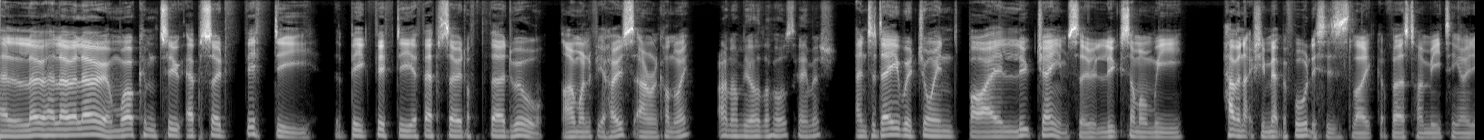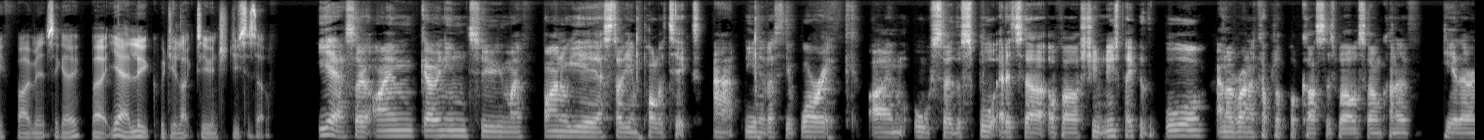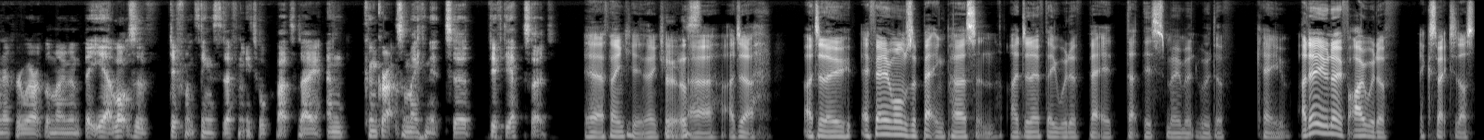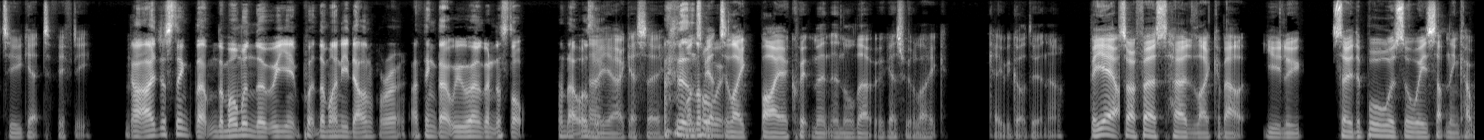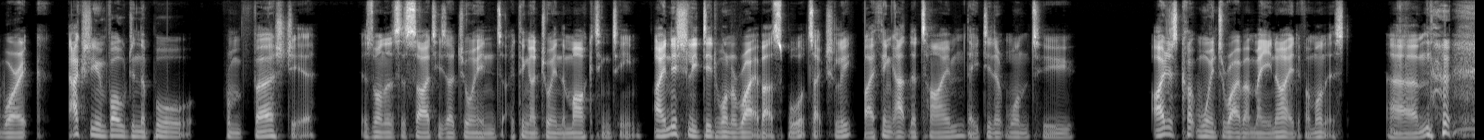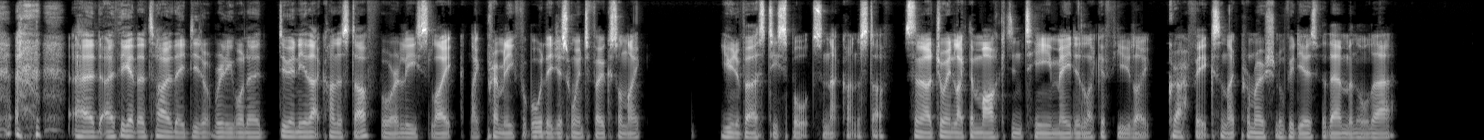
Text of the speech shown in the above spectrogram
Hello, hello, hello, and welcome to episode 50, the big 50th episode of Third Wheel. I'm one of your hosts, Aaron Conway, And I'm your other host, Hamish. and today we're joined by Luke James. So, Luke's someone we haven't actually met before. This is like a first time meeting only five minutes ago. But yeah, Luke, would you like to introduce yourself? Yeah, so I'm going into my final year studying politics at the University of Warwick. I'm also the sport editor of our student newspaper, The Boar, and I run a couple of podcasts as well. So I'm kind of here, there, and everywhere at the moment. But yeah, lots of different things to definitely talk about today. And congrats on making it to 50 episodes. Yeah, thank you, thank you. Uh, I don't, I don't know if anyone was a betting person. I don't know if they would have betted that this moment would have came. I don't even know if I would have expected us to get to 50. No, I just think that the moment that we put the money down for it, I think that we weren't going to stop. And that was Oh it. yeah, I guess so. There's Once we no had to like buy equipment and all that, I guess we were like, okay, we got to do it now. But yeah, so I first heard like about you, Luke. So the Boar was always something at Warwick. Actually involved in the Boar from first year. As one of the societies I joined, I think I joined the marketing team. I initially did want to write about sports, actually. I think at the time they didn't want to. I just wanted to write about Man United, if I'm honest. Um, and I think at the time they didn't really want to do any of that kind of stuff, or at least like like Premier League football. They just wanted to focus on like university sports and that kind of stuff. So then I joined like the marketing team, made like a few like graphics and like promotional videos for them and all that.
